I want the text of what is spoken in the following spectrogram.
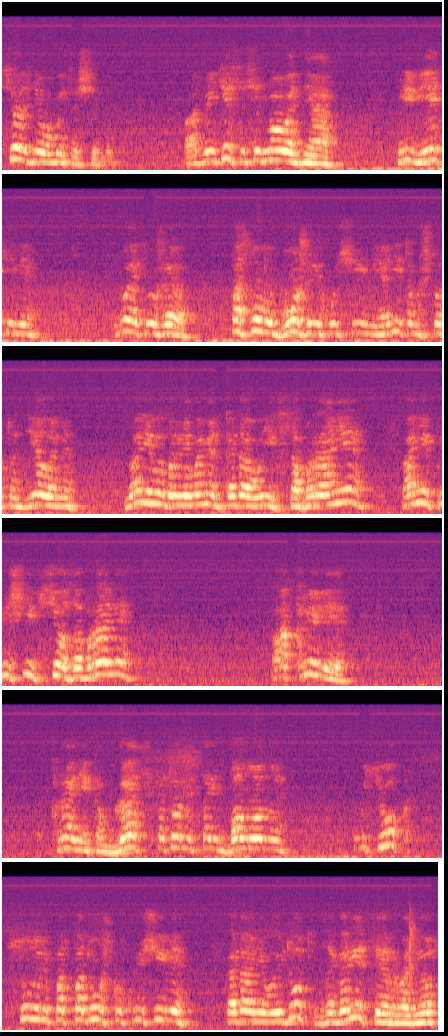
Все из него вытащили. А адвентисты седьмого дня приветили. Ну, это уже по слову Божию их учили, и они там что-то делали. Но они выбрали момент, когда у них собрание, они пришли, все забрали, открыли краником газ, который стоит, баллоны, утюг, сунули под подушку, включили. Когда они уйдут, загорится и рванет.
